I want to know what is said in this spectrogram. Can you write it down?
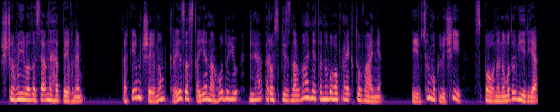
що виявилося негативним. Таким чином, криза стає нагодою для розпізнавання та нового проєктування, і в цьому ключі, сповненому довір'я,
